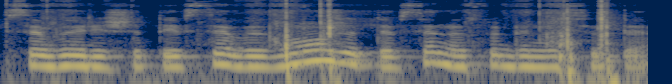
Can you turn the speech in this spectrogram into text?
Все вирішити, і все ви зможете, все на собі несете.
